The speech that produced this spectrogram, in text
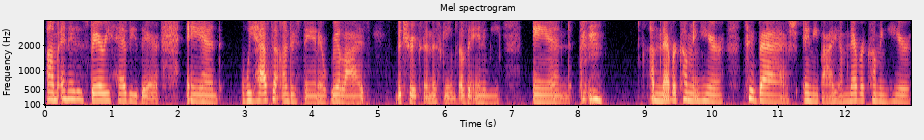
Um, and it is very heavy there. And we have to understand and realize the tricks and the schemes of the enemy. And I'm never coming here to bash anybody. I'm never coming here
